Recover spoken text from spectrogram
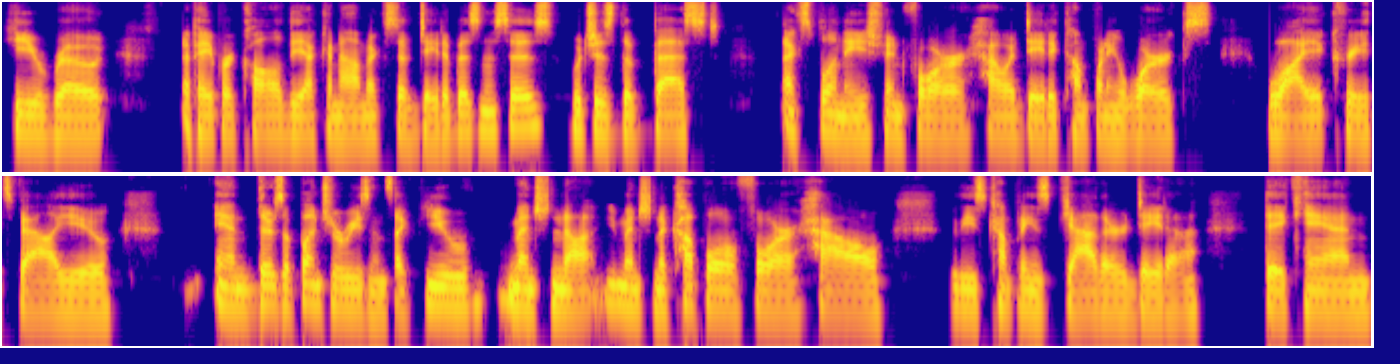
He wrote a paper called the economics of data businesses which is the best explanation for how a data company works, why it creates value. And there's a bunch of reasons. Like you mentioned, not you mentioned a couple for how these companies gather data. They can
